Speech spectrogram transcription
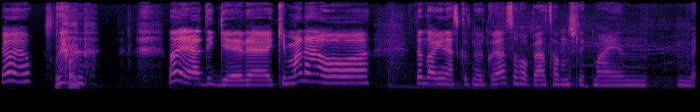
ja. ja. Så det kan Nei, jeg digger eh, Kimmeren, jeg. Og den dagen jeg skal til Nord-Korea, så håper jeg at han slipper meg inn en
